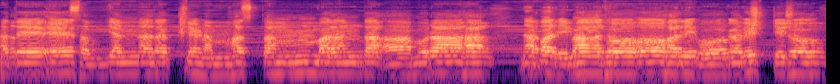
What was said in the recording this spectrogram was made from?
न ते सव्यन्न दक्षिणम् हस्तम् वरन्त आमुराः। न परिबाधो हरिभोगविष्टिषु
